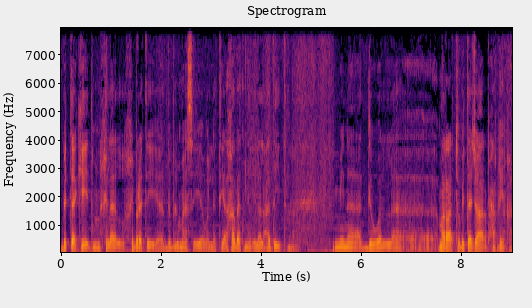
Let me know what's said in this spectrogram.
بالتأكيد من خلال خبرتي الدبلوماسية والتي أخذتني إلى العديد نعم. من الدول آه، مررت بتجارب حقيقة.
